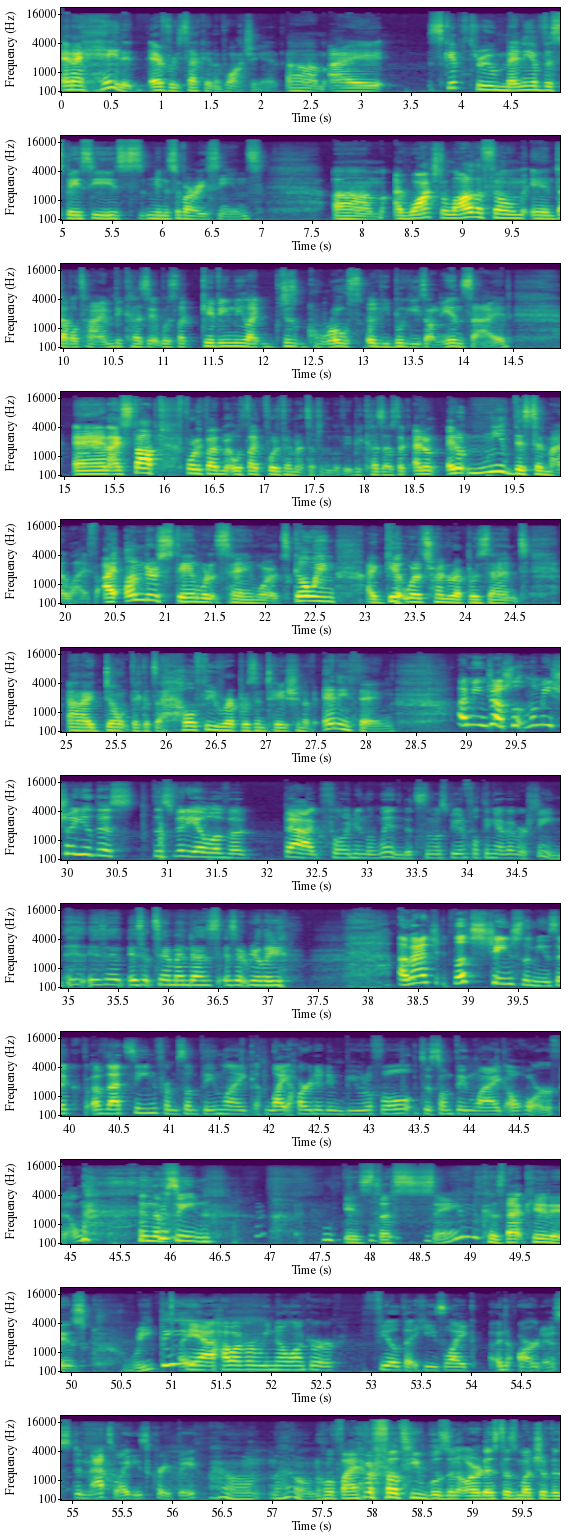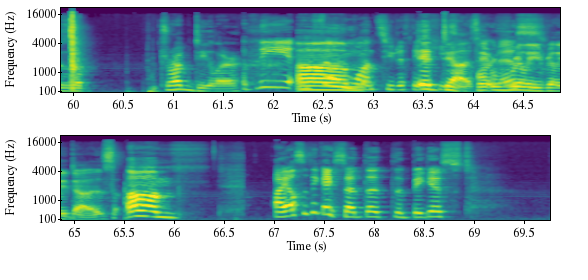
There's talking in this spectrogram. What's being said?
and I hated every second of watching it. Um, I skipped through many of the spacey s- Mena Suvari scenes. Um, I watched a lot of the film in double time because it was like giving me like just gross oogie boogies on the inside. And I stopped 45 minutes with like 45 minutes left of the movie because I was like, I don't, I don't need this in my life. I understand what it's saying, where it's going. I get what it's trying to represent, and I don't think it's a healthy representation of anything. I mean, Josh, let, let me show you this this video of a bag flowing in the wind. It's the most beautiful thing I've ever seen. Is, is it? Is it Sam Mendes? Is it really? Imagine. Let's change the music of that scene from something like lighthearted and beautiful to something like a horror film. and the scene, Is the same? Because that kid is creepy. yeah. However, we no longer feel that he's like an artist, and that's why he's creepy. I don't. I don't know if I ever felt he was an artist as much of as a drug dealer. The Um, film wants you to think It he's does. It really, really does. Um. I also think I said that the biggest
